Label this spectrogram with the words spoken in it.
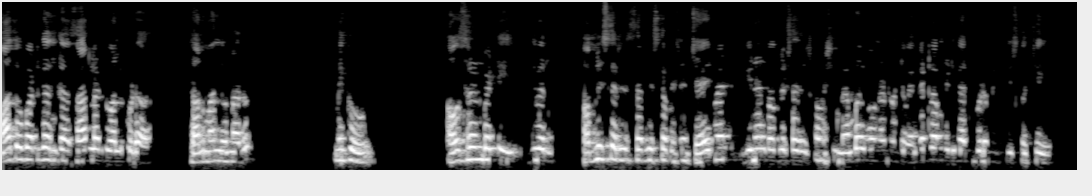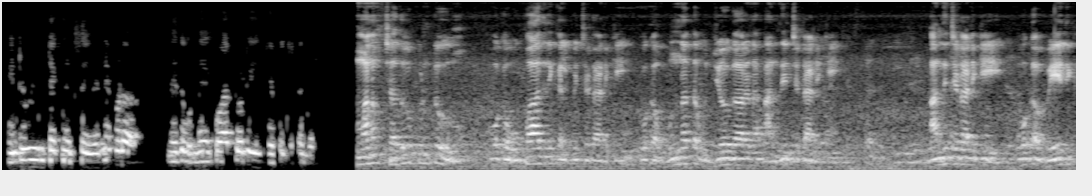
మాతో పాటుగా ఇంకా సార్ లాంటి వాళ్ళు కూడా చాలామంది ఉన్నారు. మీకు అవసరాన్ని బట్టి even public service service commission chairman union public service commission మెంబర్గా ఉన్నటువంటి వెంకటరామరెడ్డి గారిని కూడా మీకు తీసుకొచ్చి ఇంటర్వ్యూ టెక్నిక్స్ ఇవన్నీ కూడా మీకు మీకు వారితోటి చెప్పించడం జరిగింది. మనం చదువుకుంటూ ఒక ఉపాధిని కల్పించడానికి ఒక ఉన్నత ఉద్యోగాలను అందించడానికి అందించడానికి ఒక వేదిక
